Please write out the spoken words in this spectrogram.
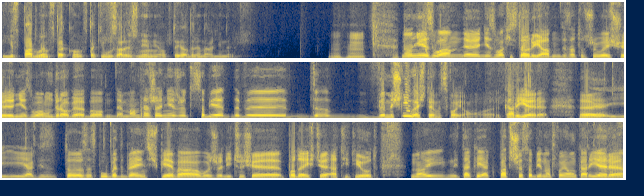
nie wpadłem w, taką, w takie uzależnienie od tej adrenaliny. Mhm. No niezła, e, niezła historia. Zatoczyłeś e, niezłą drogę, bo mam wrażenie, że ty sobie wy, wymyśliłeś tę swoją e, karierę. E, I jak to zespół Bad Brains śpiewał, że liczy się podejście, attitude. No i tak jak patrzę sobie na twoją karierę,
